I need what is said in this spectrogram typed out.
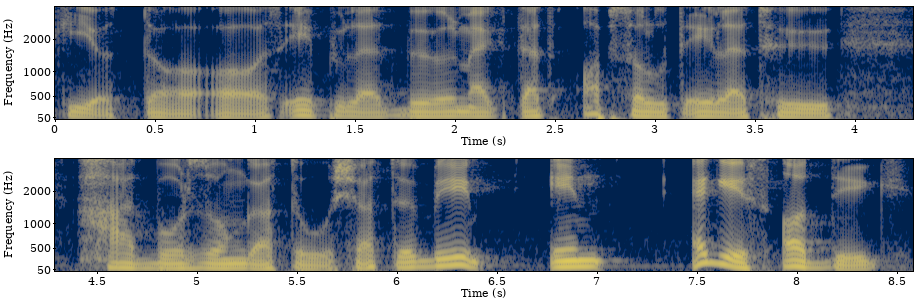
kijött a, az épületből, meg tehát abszolút élethű, hátborzongató, stb. Én egész addig,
